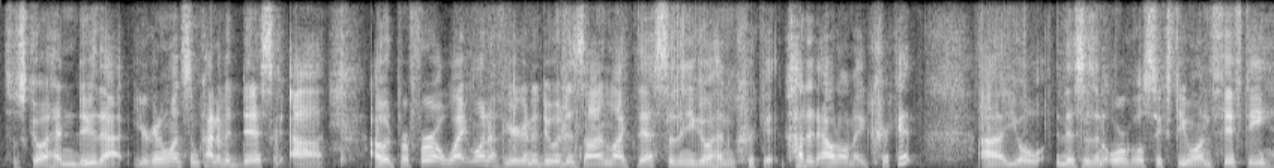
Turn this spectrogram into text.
So let's go ahead and do that. You're gonna want some kind of a disc. Uh, I would prefer a white one if you're gonna do a design like this. So then you go ahead and Cricut, cut it out on a Cricut. Uh, you'll this is an Oracle 6150.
